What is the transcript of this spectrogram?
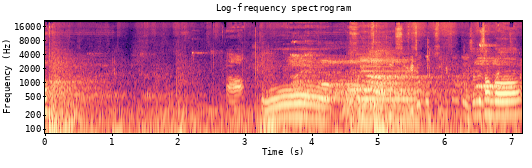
엘리오? 아, 오, 수비 성공, 수비 성공. 수비 성공.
